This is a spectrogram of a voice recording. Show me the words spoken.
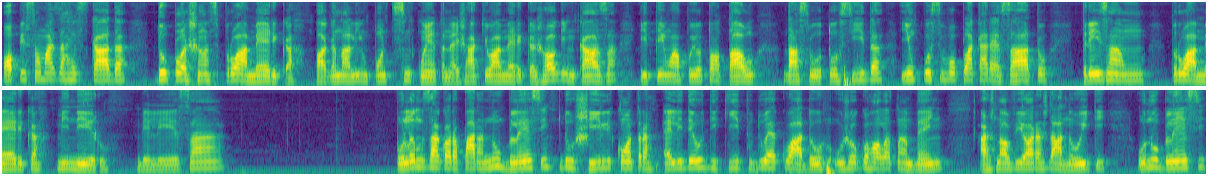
Opção mais arriscada, dupla chance pro América, pagando ali 1.50, né? Já que o América joga em casa e tem um apoio total da sua torcida e um possível placar exato 3 a 1 pro América Mineiro. Beleza? Pulamos agora para Nublense do Chile contra LDU de Quito do Equador. O jogo rola também às 9 horas da noite. O Nublense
